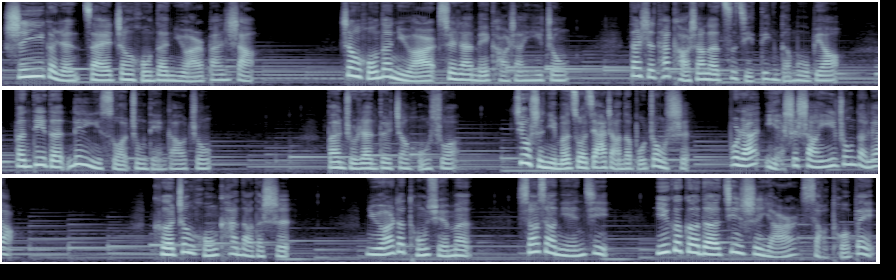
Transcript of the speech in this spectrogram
十一个人在郑红的女儿班上。郑红的女儿虽然没考上一中，但是她考上了自己定的目标，本地的另一所重点高中。班主任对郑红说：“就是你们做家长的不重视，不然也是上一中的料。”可郑红看到的是，女儿的同学们小小年纪，一个个的近视眼儿、小驼背，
